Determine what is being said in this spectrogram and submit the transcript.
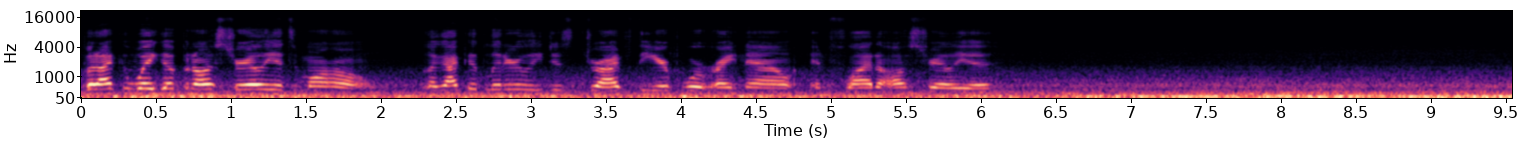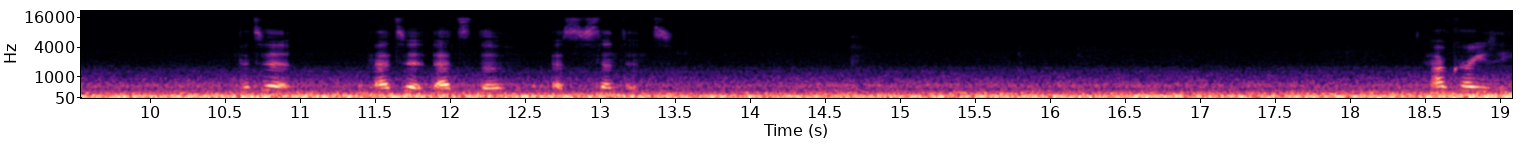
But I could wake up in Australia tomorrow. Like, I could literally just drive to the airport right now and fly to Australia. That's it. That's it. That's the that's the sentence. How crazy.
